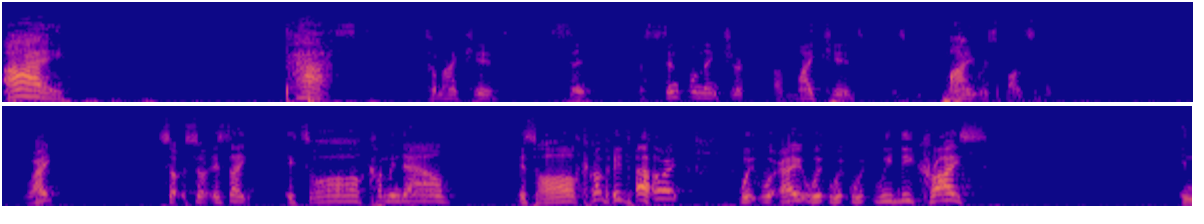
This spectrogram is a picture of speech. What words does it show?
I passed to my kids sin. The sinful nature of my kids is my responsibility. Right? So, it's like it's all coming down. It's all coming down. Right? We, right? we, we, we need Christ. In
